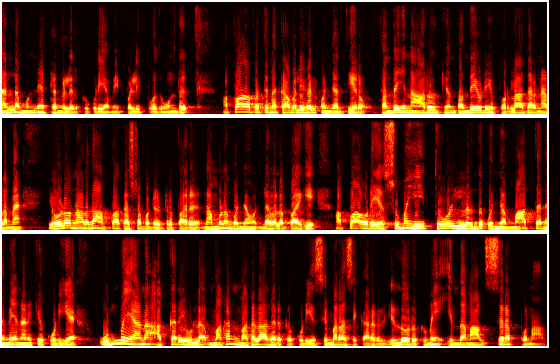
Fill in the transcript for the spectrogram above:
நல்ல முன்னேற்றங்கள் இருக்கக்கூடிய அமைப்புகள் இப்போது உண்டு. அப்பாவை பற்றின கவலைகள் கொஞ்சம் தீரும். தந்தையின் ஆரோக்கியம் தந்தையுடைய பொருளாதார நிலைமை எவ்வளோ நாள் தான் அப்பா கஷ்டப்பட்டுக்கிட்டு இருப்பார்? நம்மளும் கொஞ்சம் டெவலப் ஆகி அப்பாவுடைய சுமையை தோளிலிருந்து கொஞ்சம் மாத்தணுமே நினைக்கக்கூடிய உண்மையான அக்கறை உள்ள மகன் மகளாக இருக்கக்கூடிய சிம்மராசிக்காரர்கள் எல்லோருக்குமே இந்த நாள் சிறப்பு நாள்.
